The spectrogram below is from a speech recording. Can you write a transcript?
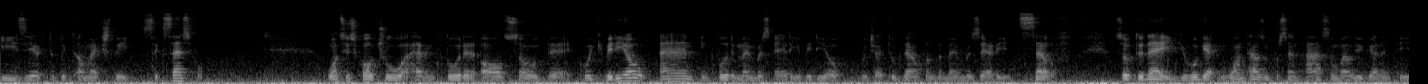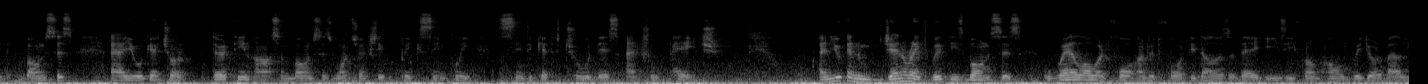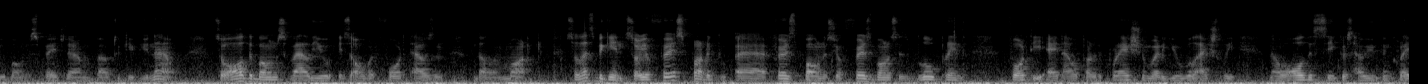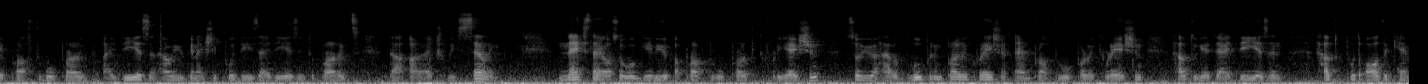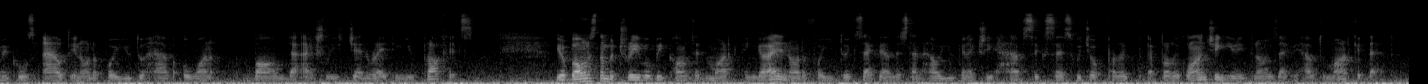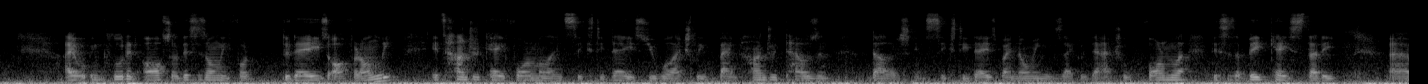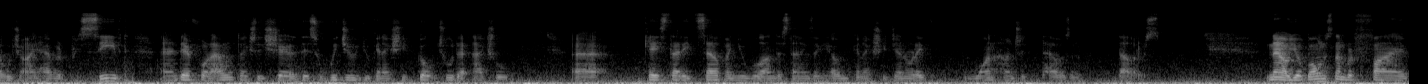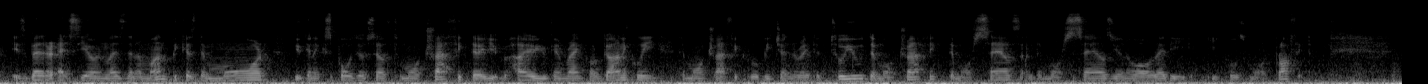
easier to become actually successful once you scroll through, I have included also the quick video and included members area video, which I took down from the members area itself. So today you will get 1000% awesome value guaranteed bonuses. Uh, you will get your 13 awesome bonuses once you actually pick Simply Syndicate through this actual page and you can generate with these bonuses well over $440 a day easy from home with your value bonus page that I'm about to give you now. So all the bonus value is over $4,000 mark. So let's begin. So your first product, uh, first bonus, your first bonus is Blueprint 48 hour product creation where you will actually know all the secrets how you can create profitable product ideas and how you can actually put these ideas into products that are actually selling. Next, I also will give you a profitable product creation. So you have a blueprint product creation and profitable product creation, how to get the ideas and how to put all the chemicals out in order for you to have one bomb that actually is generating you profits. Your bonus number three will be content marketing guide. In order for you to exactly understand how you can actually have success with your product uh, product launching, you need to know exactly how to market that. I will include it also. This is only for today's offer only. It's 100k formula in 60 days. You will actually bank $100,000 in 60 days by knowing exactly the actual formula. This is a big case study uh, which I haven't received and therefore I want to actually share this with you. You can actually go to the actual uh, case study itself and you will understand exactly how you can actually generate $100,000. Now, your bonus number five is better SEO in less than a month because the more you can expose yourself to more traffic, the higher you can rank organically, the more traffic will be generated to you. The more traffic, the more sales, and the more sales you know already equals more profit.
